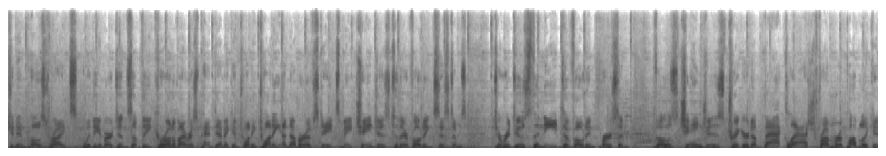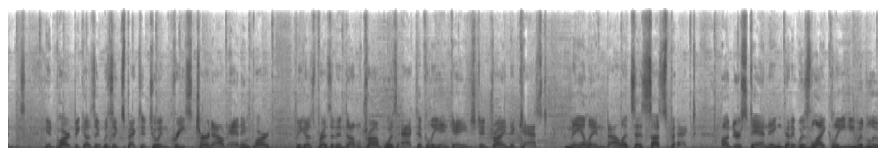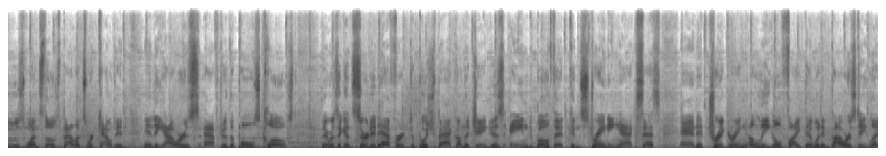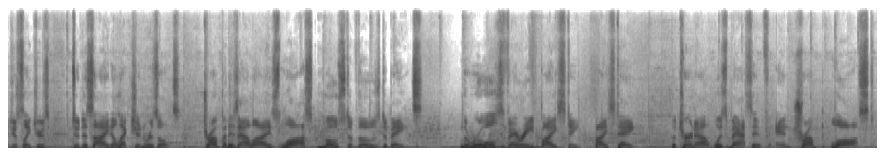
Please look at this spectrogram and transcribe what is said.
Washington Post writes With the emergence of the coronavirus pandemic in 2020, a number of states made changes to their voting systems to reduce the need to vote in person. Those changes triggered a backlash from Republicans, in part because it was expected to increase turnout, and in part because President Donald Trump was actively engaged in trying to cast mail in ballots as suspect understanding that it was likely he would lose once those ballots were counted in the hours after the polls closed. There was a concerted effort to push back on the changes aimed both at constraining access and at triggering a legal fight that would empower state legislatures to decide election results. Trump and his allies lost most of those debates. The rules varied by state by state. The turnout was massive, and Trump lost.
